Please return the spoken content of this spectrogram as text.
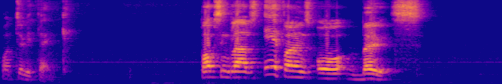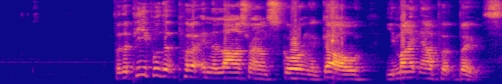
What do we think? Boxing gloves, earphones, or boots? For the people that put in the last round scoring a goal, you might now put boots,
